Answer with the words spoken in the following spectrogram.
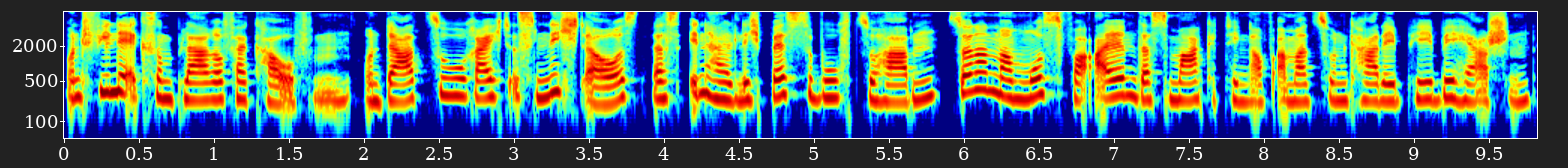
und viele Exemplare verkaufen. Und dazu reicht es nicht aus, das inhaltlich beste Buch zu haben, sondern man muss vor allem das Marketing auf Amazon KDP beherrschen,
